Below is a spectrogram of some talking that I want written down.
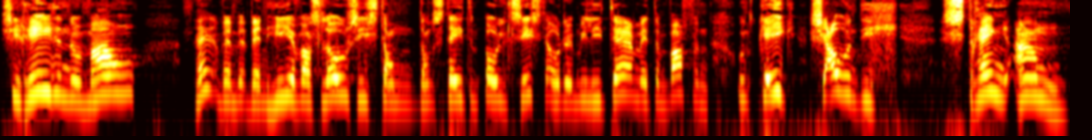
Sie reden normaal. Hè, wenn, hier was los ist, dann, dann steht ein Polizist oder ein Militär mit Waffen und keek, schauen dich streng an.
